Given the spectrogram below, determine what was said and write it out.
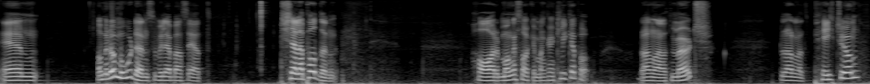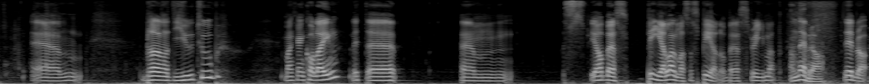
Um, och med de orden så vill jag bara säga att Källarpodden har många saker man kan klicka på. Bland annat merch, bland annat Patreon, um, bland annat YouTube. Man kan kolla in lite ehm, s- Jag har börjat spela en massa spel och börjat streama. Ja, det är bra. Det är bra.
